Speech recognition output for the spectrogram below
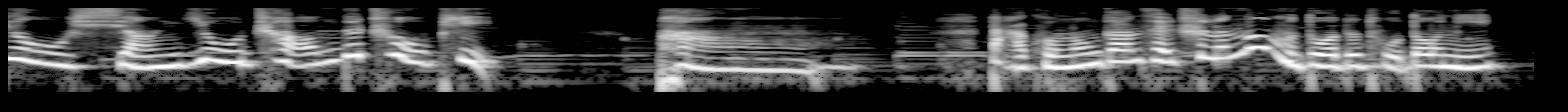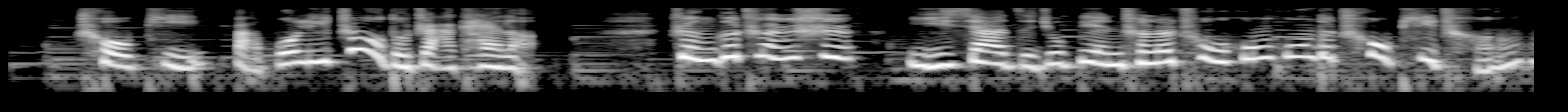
又响又长的臭屁。砰！大恐龙刚才吃了那么多的土豆泥，臭屁把玻璃罩都炸开了，整个城市一下子就变成了臭烘烘的臭屁城。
